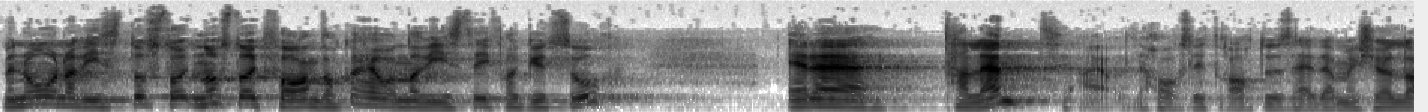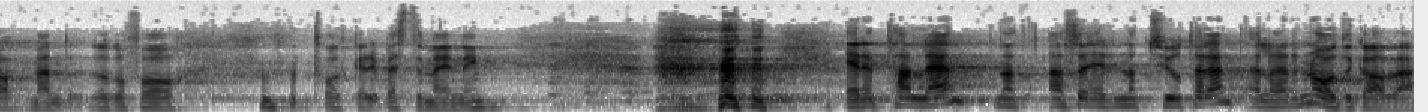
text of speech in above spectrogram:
Men nå, undervist, står, nå står jeg foran dere her og underviser fra Guds ord. Er det talent? Ja, det høres litt rart ut å si det om meg sjøl, men dere får tolke det i beste mening. er, det talent, altså er det naturtalent, eller er det nådegave?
